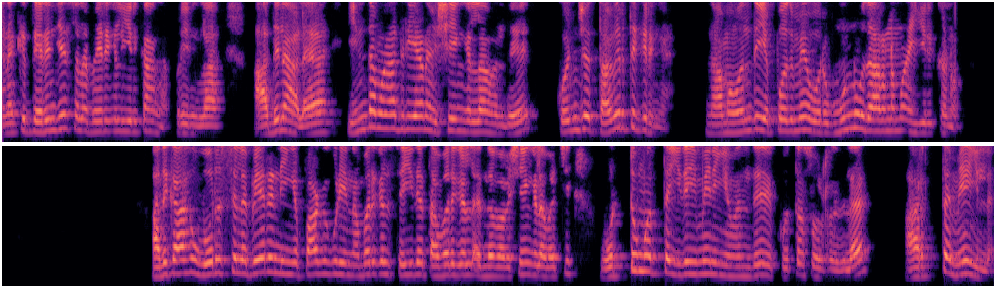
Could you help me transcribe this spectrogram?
எனக்கு தெரிஞ்சே சில பேர்கள் இருக்காங்க. புரியுதுங்களா? அதனால இந்த மாதிரியான விஷயங்கள்லாம் வந்து கொஞ்சம் தவிர்த்துக்கிறங்க நாம வந்து எப்போதுமே ஒரு முன் உதாரணமா இருக்கணும். அதுக்காக ஒரு சில பேரை நீங்க பார்க்கக்கூடிய நபர்கள் செய்த தவறுகள் அந்த விஷயங்களை வச்சு ஒட்டுமொத்த இதையுமே நீங்க வந்து குத்தம் சொல்றதுல அர்த்தமே இல்லை.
